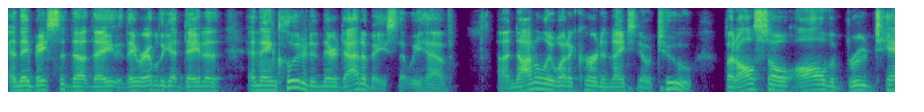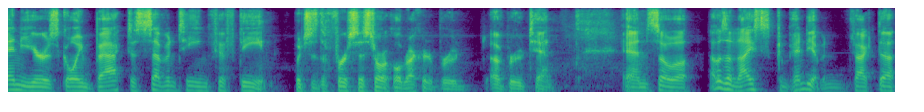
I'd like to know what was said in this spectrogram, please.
and they based it. The, they they were able to get data, and they included in their database that we have uh, not only what occurred in 1902, but also all the brood 10 years going back to 1715, which is the first historical record of brood of brood 10. And so uh, that was a nice compendium. In fact, uh,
